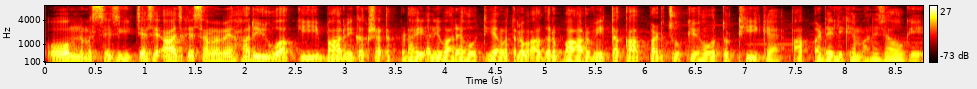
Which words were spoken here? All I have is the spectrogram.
ओम नमस्ते जी। जैसे आज के समय में हर युवा की बारहवीं कक्षा तक पढ़ाई अनिवार्य होती है मतलब अगर बारहवीं तक आप पढ़ चुके हो तो ठीक है, आप पढ़े लिखे माने जाओगे।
